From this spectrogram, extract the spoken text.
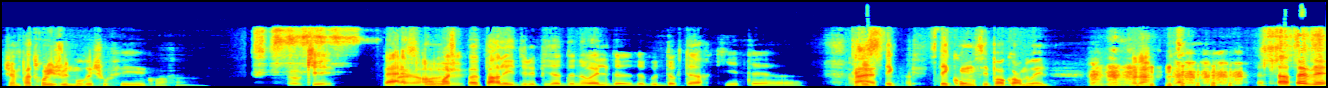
j'aime pas trop les jeux de mots réchauffés, quoi. Enfin, Ok. Bah, Alors, sinon, moi, je peux parler de l'épisode de Noël de, de Good Doctor qui était. euh, enfin, Oui. c'est- c'était con, c'est pas encore Noël. Voilà. Ah ouais, mais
